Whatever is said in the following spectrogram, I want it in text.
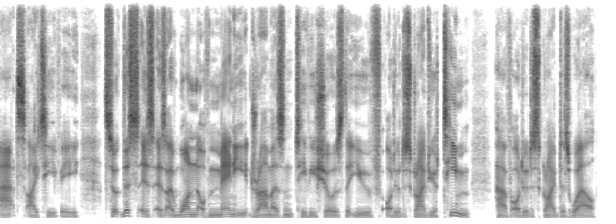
at ITV. So this is is a one of many dramas and TV shows that you've audio described. Your team have audio described as well.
